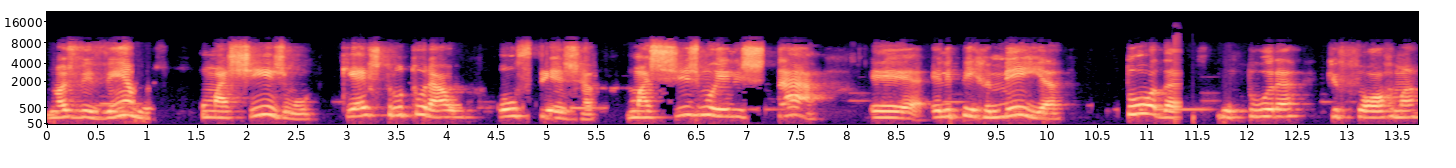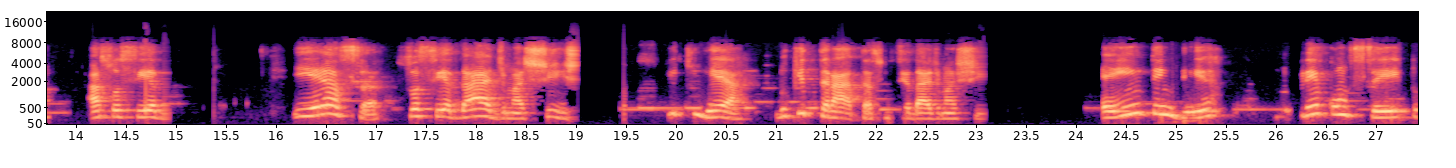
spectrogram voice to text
nós vivemos um machismo que é estrutural, ou seja, o machismo ele está, é, ele permeia toda a estrutura que forma a sociedade. E essa sociedade machista, o que é? Do que trata a sociedade machista? É entender o preconceito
